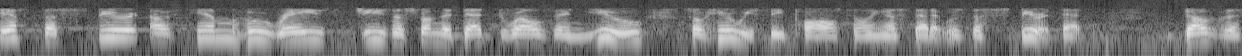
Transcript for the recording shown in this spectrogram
if the spirit of him who raised Jesus from the dead dwells in you, so here we see Paul telling us that it was the spirit that dove that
